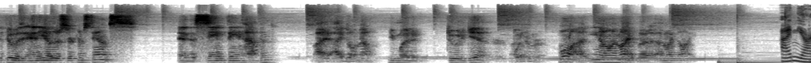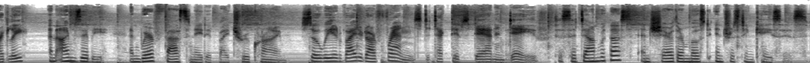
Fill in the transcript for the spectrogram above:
if it was any other circumstance and the same thing happened, I, I don't know. You might do it again or whatever. Well, I, you know, I might, but I might not. I'm Yeardley, And I'm Zibby, and we're fascinated by true crime. so we invited our friends, Detectives Dan and Dave. To sit down with us and share their most interesting cases.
